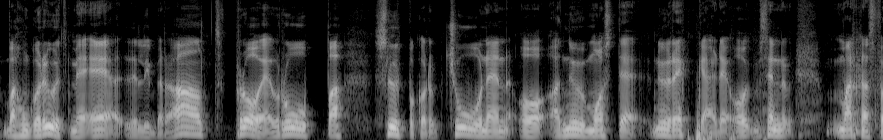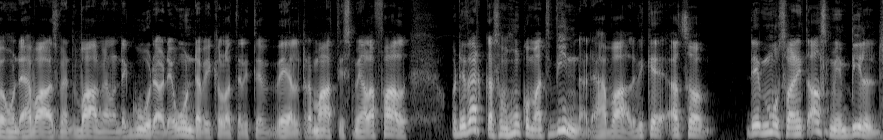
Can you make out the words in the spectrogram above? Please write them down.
vad hon går ut med är liberalt, pro-Europa, slut på korruptionen och att nu måste, nu räcker det. Och sen marknadsför hon det här valet som ett val mellan det goda och det onda, vilket låter lite väl dramatiskt, men i alla fall. Och det verkar som hon kommer att vinna det här valet, vilket alltså det motsvarar inte alls min bild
